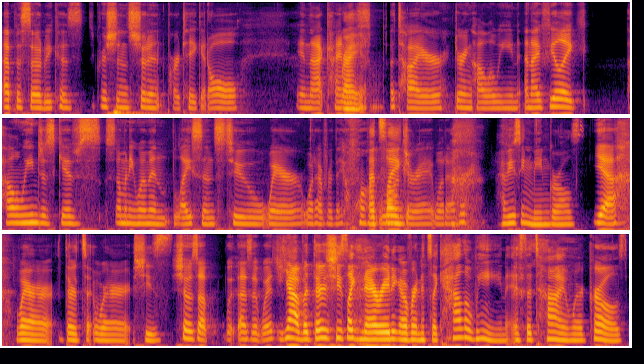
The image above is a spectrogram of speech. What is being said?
episode because Christians shouldn't partake at all in that kind Right. of attire during Halloween. And I feel like Halloween just gives so many women license to wear whatever they want, That's like- lingerie, whatever. have you seen mean girls Yeah, where they're t- where she's shows up wi- as a witch. Yeah, but there's she's like narrating over, and it's like Halloween is the time where girls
